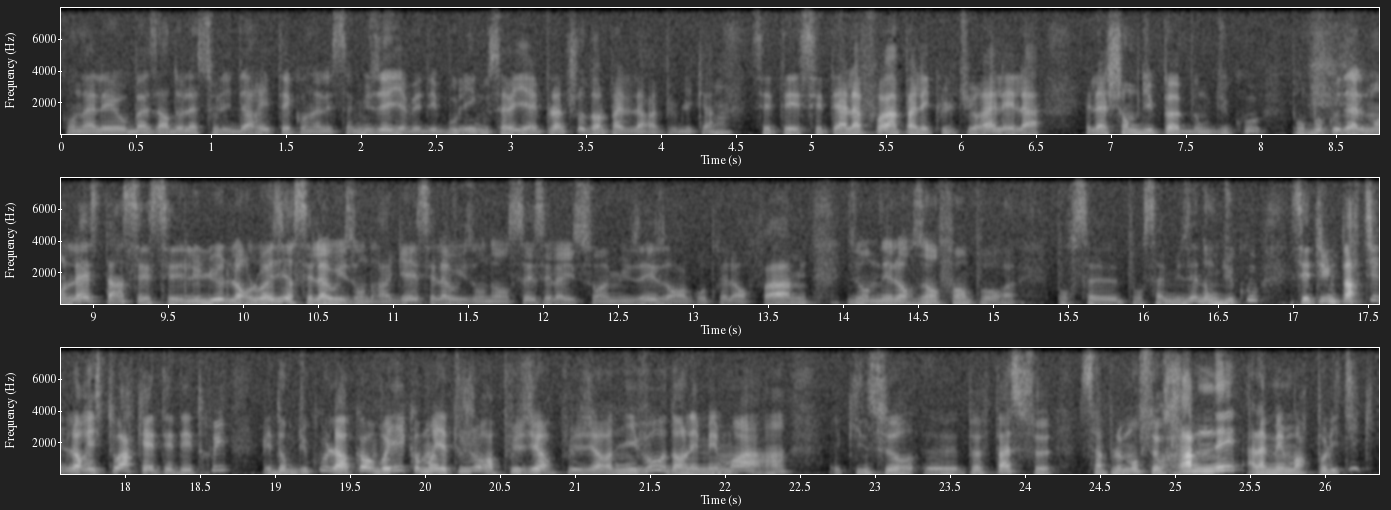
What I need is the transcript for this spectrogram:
qu'on allait au bazar de la solidarité, qu'on allait s'amuser. Il y avait des bowling, vous savez, il y avait plein de choses dans le palais de la République. Hein. Mmh. C'était, c'était à la fois un palais culturel et la, et la chambre du peuple. Donc du coup, pour beaucoup d'Allemands de l'Est, hein, c'est, le lieu de leur loisir. C'est là où ils ont dragué, c'est là où ils ont dansé, c'est là où ils se sont amusés, ils ont rencontré leurs femmes, ils ont emmené leurs enfants pour, pour, pour s'amuser. Donc du coup, c'est une partie de leur histoire qui a été détruite. Et donc du coup, là encore, vous voyez comment il y a toujours plusieurs, plusieurs niveaux dans les mémoires, hein, et qui ne se, euh, peuvent pas se, simplement se ramener à la mémoire politique.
